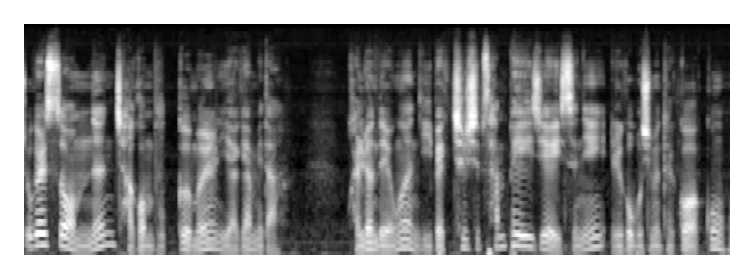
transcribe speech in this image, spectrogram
쪼갤 수 없는 작업 묶음을 이야기합니다. 관련 내용은 273페이지에 있으니 읽어보시면 될 것 같고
